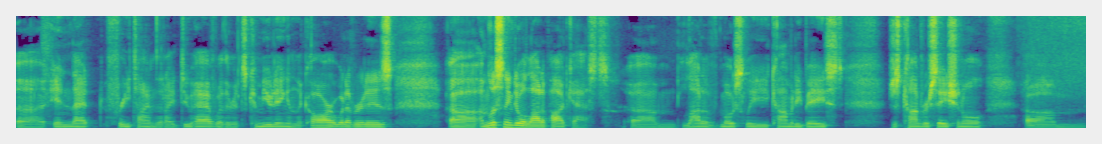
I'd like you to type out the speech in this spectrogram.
uh, in that free time that I do have, whether it's commuting in the car or whatever it is, uh, I'm listening to a lot of podcasts. Um, a lot of mostly comedy based, just conversational. Um,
